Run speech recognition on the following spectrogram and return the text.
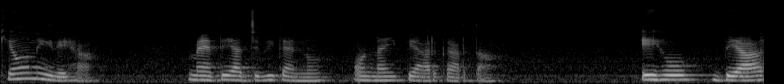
ਕਿਉਂ ਨਹੀਂ ਰਿਹਾ? ਮੈਂ ਤੇ ਅੱਜ ਵੀ ਤੈਨੂੰ ਓਨਾ ਹੀ ਪਿਆਰ ਕਰਦਾ। ਇਹੋ ਵਿਆਹ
